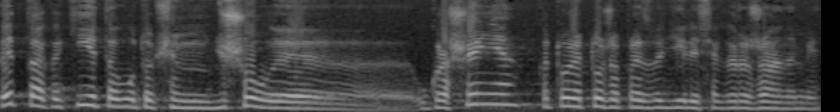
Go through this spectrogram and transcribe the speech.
Это какие-то вот, в общем, дешевые украшения, которые тоже производились горожанами.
